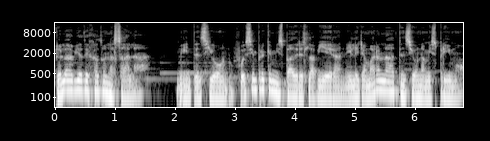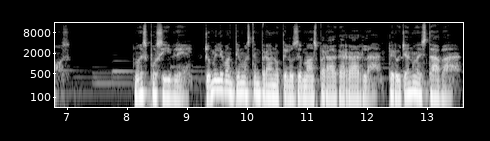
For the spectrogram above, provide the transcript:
Yo la había dejado en la sala. Mi intención fue siempre que mis padres la vieran y le llamaran la atención a mis primos. No es posible. Yo me levanté más temprano que los demás para agarrarla, pero ya no estaba.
